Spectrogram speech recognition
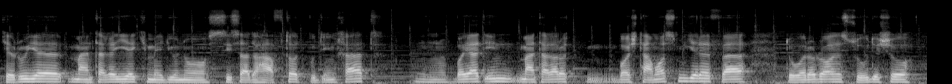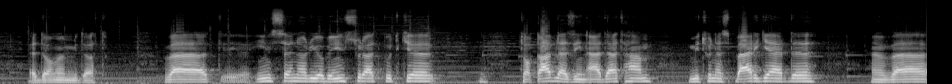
که روی منطقه یک میلیون و 370 بود این خط. باید این منطقه رو باش تماس می‌گرفت و دوباره راه صعودش رو ادامه می‌داد. و این سناریو به این صورت بود که تا قبل از این عدد هم می‌تونست برگرده و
